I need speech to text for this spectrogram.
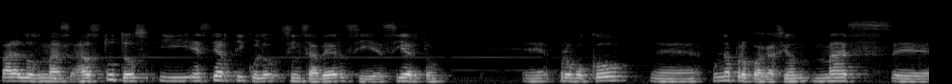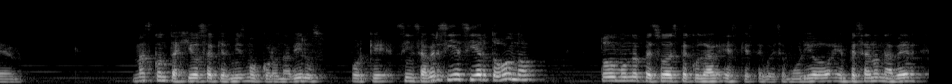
para los más astutos y este artículo, sin saber si es cierto, eh, provocó eh, una propagación más, eh, más contagiosa que el mismo coronavirus, porque sin saber si es cierto o no, todo el mundo empezó a especular, es que este güey se murió, empezaron a ver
